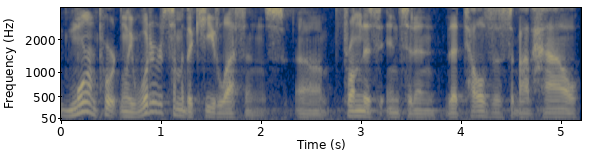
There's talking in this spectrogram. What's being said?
More importantly, what are some of the key lessons um, from this incident that tells us about how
